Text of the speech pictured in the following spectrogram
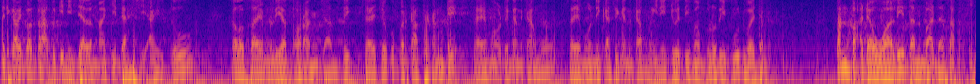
Jadi kawin kontrak begini dalam akidah Syiah itu, kalau saya melihat orang cantik, saya cukup berkatakan, "Dek, saya mau dengan kamu, saya mau nikah dengan kamu, ini duit 50 ribu dua jam." Tanpa ada wali, tanpa ada saksi.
